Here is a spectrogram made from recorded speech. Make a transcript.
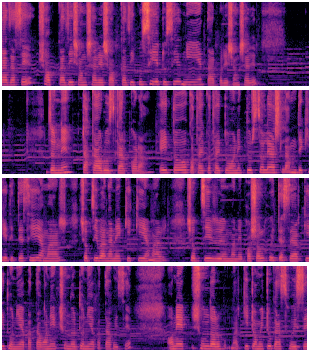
কাজ আছে। সব কাজই সংসারে সব কাজই গুছিয়ে টুছিয়ে নিয়ে তারপরে সংসারের জন্যে টাকাও রোজগার করা। এই তো কথায় কথায় তো অনেক দূর চলে আসলাম, দেখিয়ে দিতেছি আমার সবজি বাগানে কি কি আমার সবজির মানে ফসল হইতেছে আর কি। ধনিয়া পাতা, অনেক সুন্দর ধনিয়া পাতা হয়েছে অনেক সুন্দর আর কি টমেটো গাছ হয়েছে।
